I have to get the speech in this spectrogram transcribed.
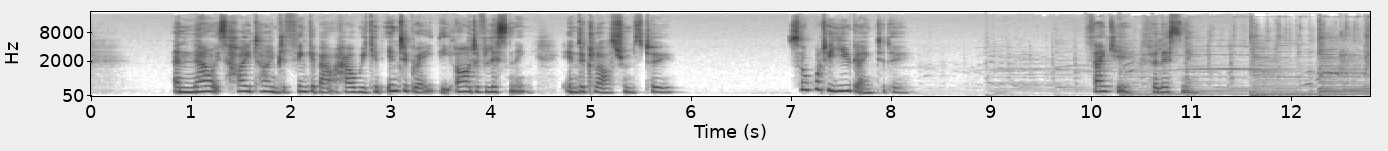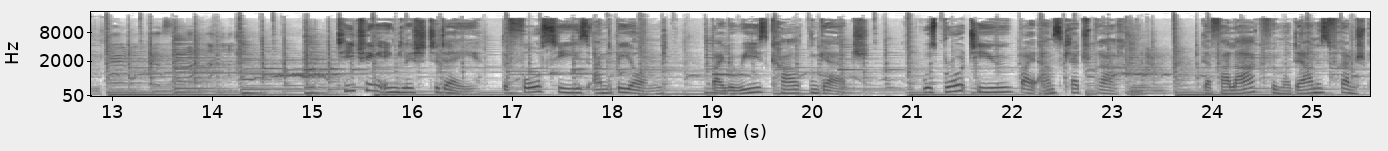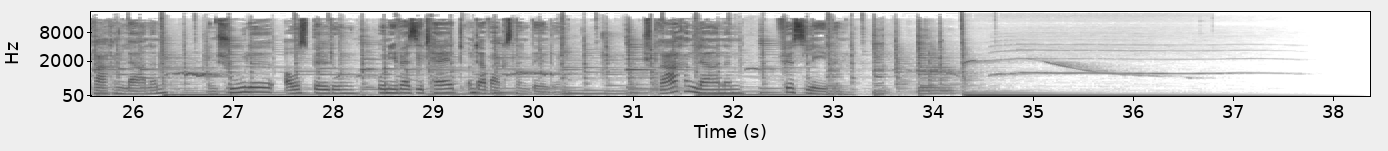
And now it's high time to think about how we can integrate the art of listening into classrooms too. So, what are you going to do? Thank you for listening. Teaching English Today, The Four Cs and Beyond by Louise Carlton Gertsch was brought to you by Ernst Klett Sprachen, der Verlag für modernes Fremdsprachenlernen in Schule, Ausbildung, Universität und Erwachsenenbildung. Sprachenlernen fürs Leben.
